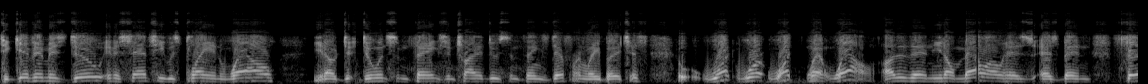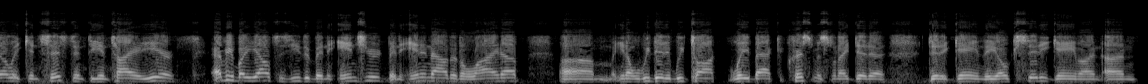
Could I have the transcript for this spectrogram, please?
to give him his due, in a sense, he was playing well you know, d- doing some things and trying to do some things differently. But it's just what what went well, other than you know, Melo has has been fairly consistent the entire year. Everybody else has either been injured, been in and out of the lineup. Um, you know, we did we talked way back at Christmas when I did a did a game, the Oak City game on on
